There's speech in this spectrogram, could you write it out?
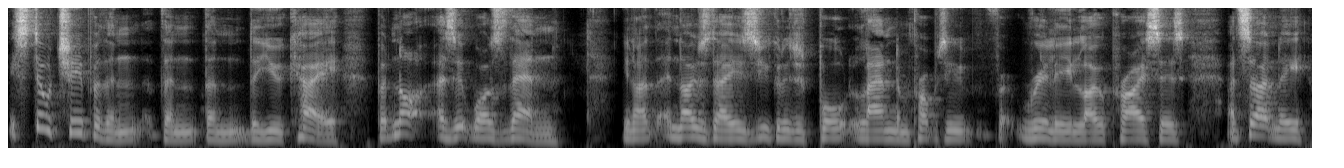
It's still cheaper than, than, than the UK, but not as it was then. You know, in those days, you could have just bought land and property for really low prices. And certainly,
